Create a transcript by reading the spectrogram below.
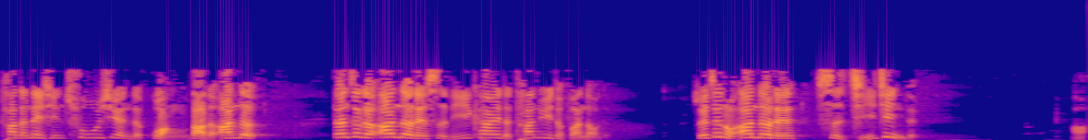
他的内心出现的广大的安乐，但这个安乐呢，是离开的贪欲的烦恼的，所以这种安乐呢，是极尽的。啊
